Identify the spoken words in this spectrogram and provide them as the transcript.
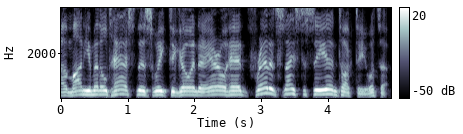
A monumental task this week to go into Arrowhead. Fred, it's nice to see you and talk to you. What's up?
